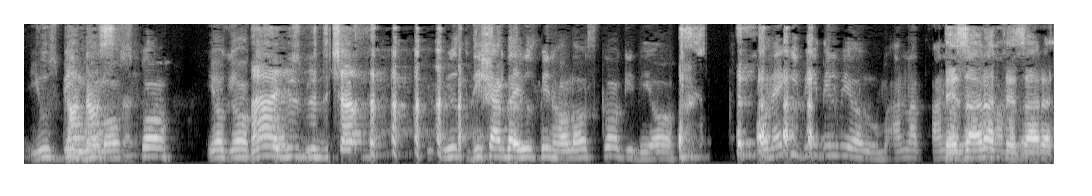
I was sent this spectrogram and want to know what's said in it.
100 bin Gangnam Style. holosko. Yok yok. Ha O 100 bin dışarıda. yüz- dışarıda 100 bin holosko gibi o. o ne gibi bilmiyorum. Anlat, anlat, Tezahürat, anlamadım. tezahürat.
